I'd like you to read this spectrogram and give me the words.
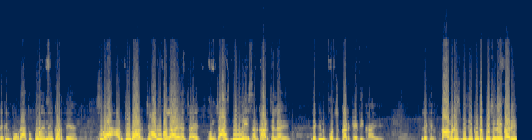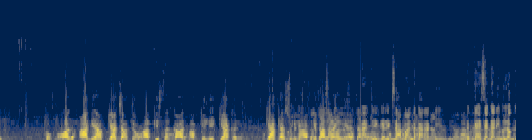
लेकिन पूरा तो कोई नहीं करते हैं। सिवाय अब की बार झाड़ू बनाया चाहे उनचास दिन में ही सरकार चलाए लेकिन कुछ करके दिखाए। लेकिन कांग्रेस बीजेपी तो कुछ नहीं करे। तो और आगे आप क्या चाहते हो? आपकी सरकार आपके लिए क्या करे? क्या क्या सुविधा आपके पास नहीं है? बैटरी के रिक्शा बंद कर रखे हैं। तो कैसे गरीब लोग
